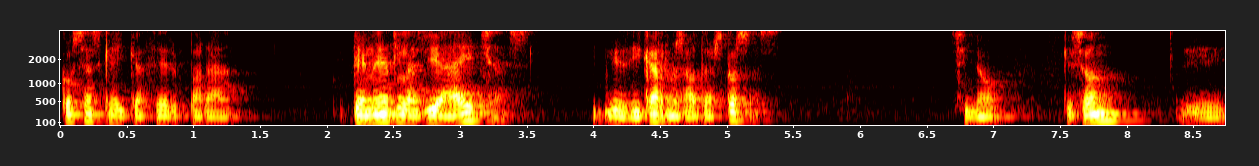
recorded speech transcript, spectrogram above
cosas que hay que hacer para tenerlas ya hechas y dedicarnos a otras cosas, sino que son eh,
